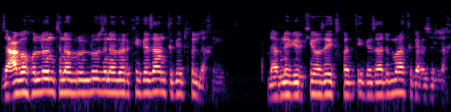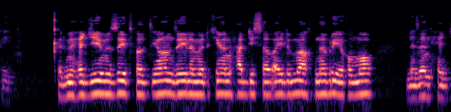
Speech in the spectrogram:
ብዛዕባ ኩሉን ትነብርሉ ዝነበርኪ ገዛን ትገድፊ ኣለኺ። ናብ ነቢርክዮ ዘይትፈልጢ ገዛ ድማ ትግዕዙ ኣለኺ። ቅድሚ ሕጂ ምስ ዘይትፈልጥዮን ዘይለመድክዮን ሓዲሽ ሰብኣይ ድማ ክትነብሪ ኢኹ'ሞ ነዘን ሕጂ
